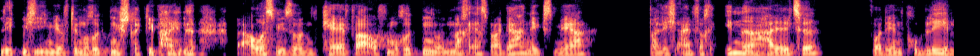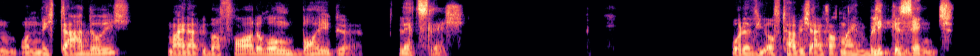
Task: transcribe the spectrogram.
leg mich irgendwie auf den Rücken, streck die Beine aus wie so ein Käfer auf dem Rücken und mache erstmal gar nichts mehr, weil ich einfach innehalte vor den Problemen und mich dadurch meiner Überforderung beuge letztlich. Oder wie oft habe ich einfach meinen Blick gesenkt,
